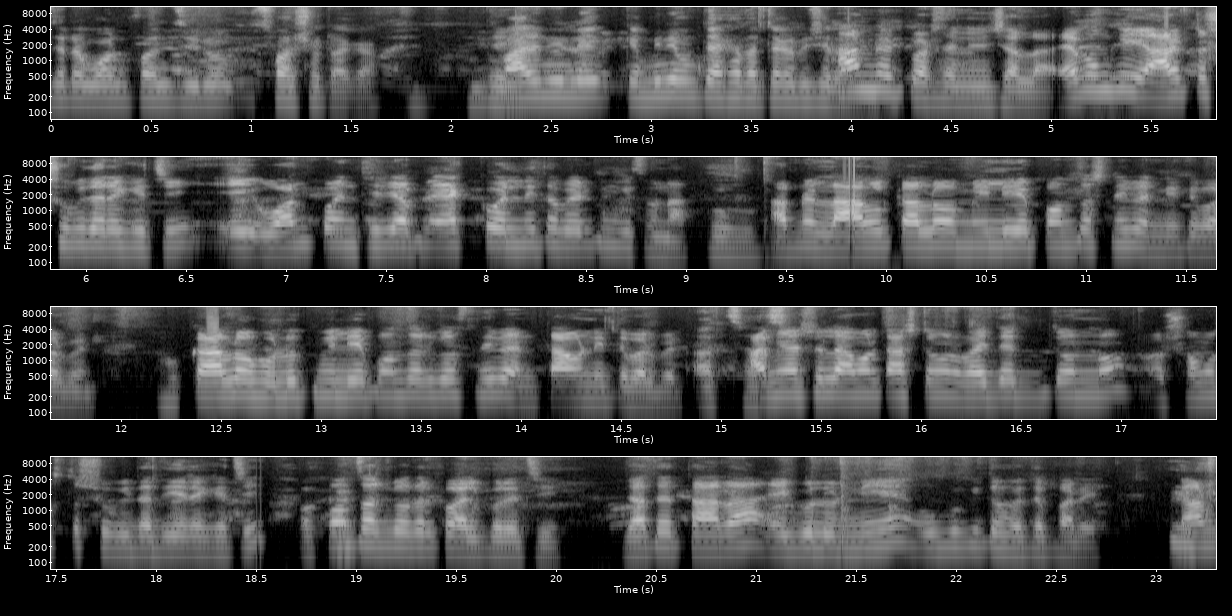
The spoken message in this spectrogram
যেটা ওয়ান পয়েন্ট জিরো ছয়শো টাকা। জি। নিলে মিনিমাম এক হাজার টাকার বেশি হান্ড্রেড পার্সেন্ট ইনশাল্লাহ। এবং কি আরেকটা সুবিধা রেখেছি এই ওয়ান পয়েন্ট থ্রি আপনি এক কোয়েল নিতে হবে এরকম কিছু না। আপনি লাল কালো মিলিয়ে পঞ্চাশ নিবেন নিতে পারবেন। কালো হলুদ মিলিয়ে পঞ্চাশ গজ নিবেন তাও নিতে পারবেন। আচ্ছা আমি আসলে আমার কাস্টমার ভাইদের জন্য সমস্ত সুবিধা দিয়ে রেখেছি। পঞ্চাশ গজের কয়েল করেছি। যাতে তারা এগুলো নিয়ে উপকৃত হতে পারে। কারণ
